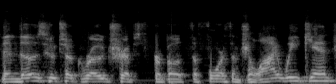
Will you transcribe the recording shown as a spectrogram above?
than those who took road trips for both the 4th of July weekend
